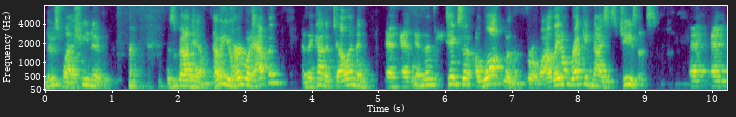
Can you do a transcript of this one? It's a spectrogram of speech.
Newsflash, he knew. it's about him. Haven't you heard what happened? And they kind of tell him, and, and, and, and then he takes a, a walk with them for a while. They don't recognize it's Jesus. And, and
